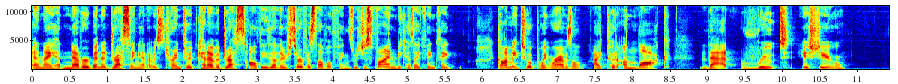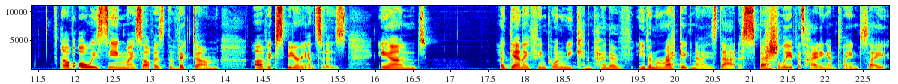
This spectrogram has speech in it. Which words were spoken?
and I had never been addressing it. I was trying to kind of address all these other surface level things, which is fine because I think they got me to a point where I was I could unlock that root issue of always seeing myself as the victim of experiences. And again, I think when we can kind of even recognize that, especially if it's hiding in plain sight,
